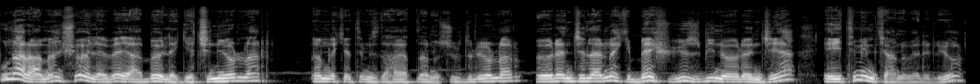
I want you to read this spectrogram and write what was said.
Buna rağmen şöyle veya böyle geçiniyorlar. Memleketimizde hayatlarını sürdürüyorlar. Öğrencilerine ki 500 bin öğrenciye eğitim imkanı veriliyor.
